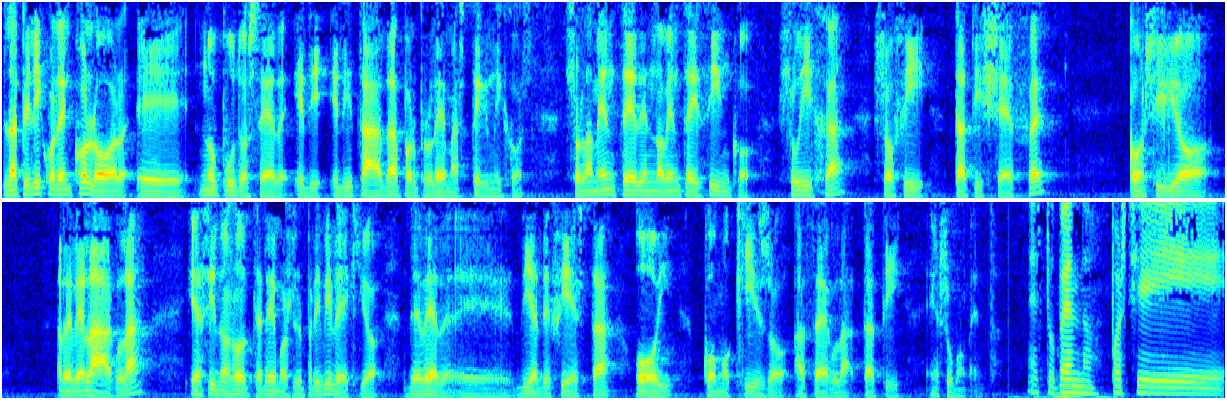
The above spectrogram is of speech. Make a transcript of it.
La película en color eh, no pudo ser editada por problemas técnicos. Solamente en el 95 su hija Sophie Tatishev, consiguió revelarla y así nosotros tenemos el privilegio de ver eh, Día de Fiesta hoy como quiso hacerla Tati en su momento. Estupendo. Pues si,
